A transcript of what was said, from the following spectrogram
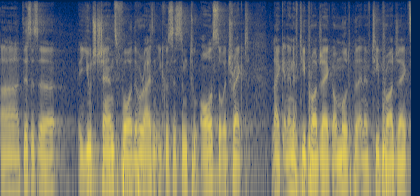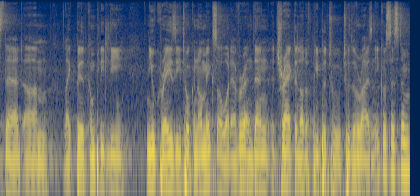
uh, this is a, a, huge chance for the Horizen ecosystem to also attract like an NFT project or multiple NFT projects that um, like build completely new crazy tokenomics or whatever and then attract a lot of people to, to the Horizen ecosystem.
